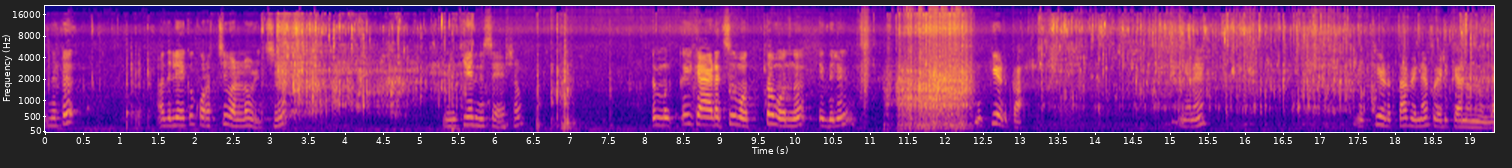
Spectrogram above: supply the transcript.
എന്നിട്ട് അതിലേക്ക് കുറച്ച് വെള്ളം ഒഴിച്ച് നീട്ടിയതിന് ശേഷം നമുക്ക് ഈ കാഡക്സ് മൊത്തം ഒന്ന് ഇതിൽ മുക്കിയെടുക്കാം. ഇങ്ങനെ. മുക്കിയെടുത്താൽ പിന്നെ പേടിക്കാനൊന്നുമില്ല.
